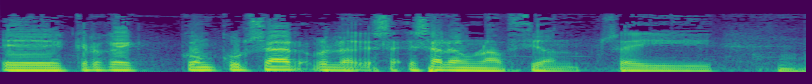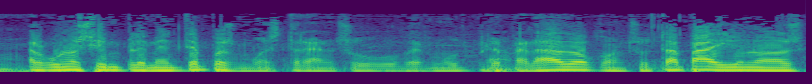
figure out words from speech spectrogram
eh, creo que concursar, bueno, esa, era una opción. O sea, y algunos simplemente pues muestran su vermut preparado con su tapa. Hay unos,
